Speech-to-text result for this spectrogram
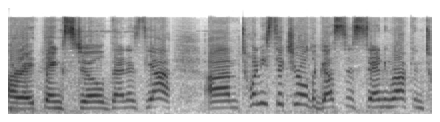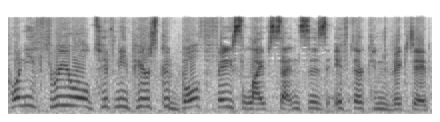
All right, thanks, Jill. Dennis, yeah, 26-year-old um, Augustus Standing Rock and 23-year-old Tiffany Pierce could both face life sentences if they're convicted.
